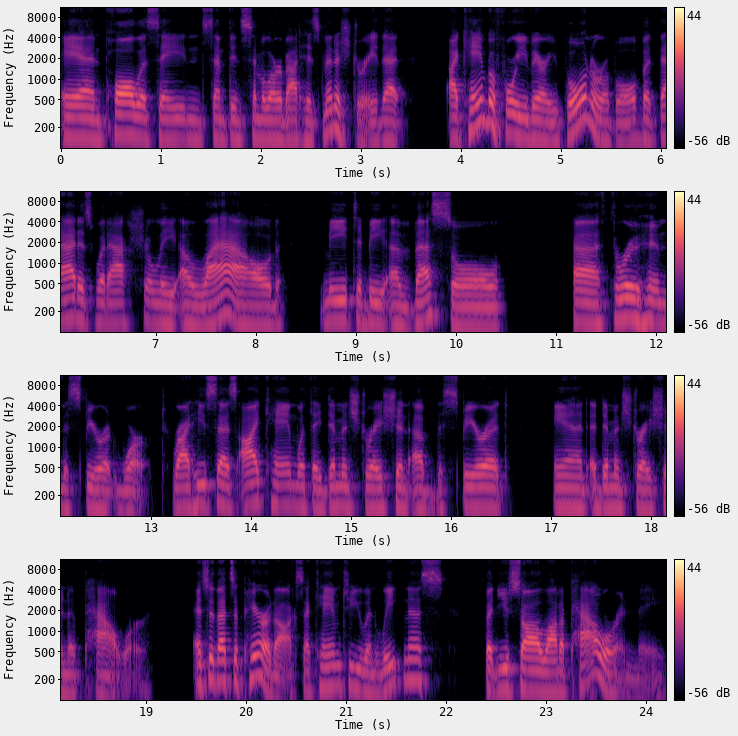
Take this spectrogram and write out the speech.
And Paul is saying something similar about his ministry that I came before you very vulnerable, but that is what actually allowed me to be a vessel uh, through whom the Spirit worked, right? He says, I came with a demonstration of the Spirit and a demonstration of power. And so that's a paradox. I came to you in weakness, but you saw a lot of power in me.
